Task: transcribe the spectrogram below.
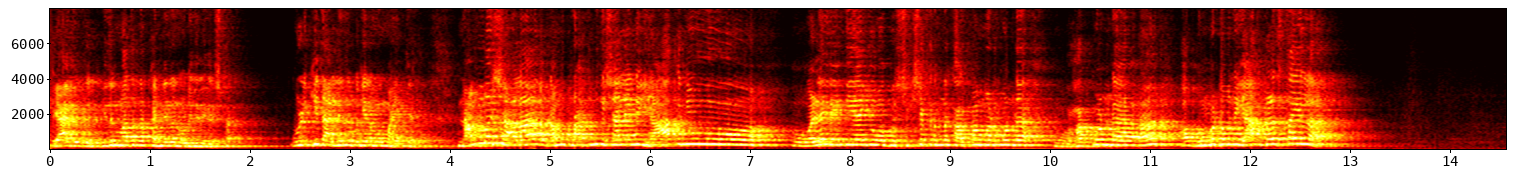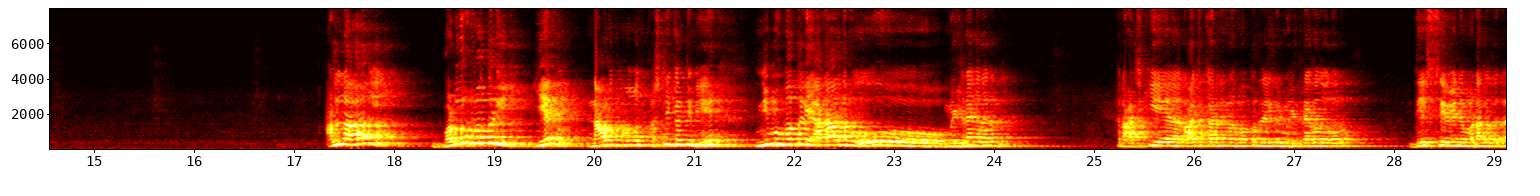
ಬ್ಯಾಗ್ ಇರ್ತದೆ. ಇದನ್ನ ಮಾತ್ರ ಕಣ್ಣಿಂದ ನೋಡಿದ್ದೀನಿ ಇಷ್ಟ ಉಳ್ಕಿದ ಅಲ್ಲಿದ್ರ ಬಗ್ಗೆ ನಮಗೆ ಮಾಹಿತಿ ಇಲ್ಲ. ನಮ್ಮ ಶಾಲಾ, ನಮ್ಮ ಪ್ರಾಥಮಿಕ ಶಾಲೆಯಲ್ಲಿ ಯಾಕೆ ನೀವು ಒಳ್ಳೆ ರೀತಿಯಾಗಿ ಒಬ್ಬ ಶಿಕ್ಷಕರನ್ನ ಕಲ್ಪ ಮಾಡ್ಕೊಂಡ, ಹಾಕೊಂಡ ಆ ಗುಣಮಟ್ಟವನ್ನು ಯಾಕೆ ಬೆಳೆಸ್ತಾ ಇಲ್ಲ? ಅಲ್ಲ, ಬಡವ್ರ ಮಕ್ಕಳಿಗೆ ಏನು? ನಾವು ಒಂದು ಪ್ರಶ್ನೆ ಕೇಳ್ತೀನಿ. ನಿಮ್ಮ ಮಕ್ಕಳು ಯಾರಾದರೂ ಮಿಲ್ಟ್ರಿಯಾಗ ಅದಾರ ರಾಜಕೀಯ, ರಾಜಕಾರಣಿಗಳ ಮಕ್ಕಳು ಎಲ್ಲರೂ ಮಿಲ್ಟ್ರಿಯಾಗ ಹೋದರು ದೇಶ ಸೇವೆಯನ್ನು ಮಾಡೋದಾರ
